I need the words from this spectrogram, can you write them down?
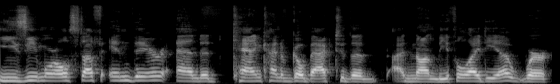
easy moral stuff in there, and it can kind of go back to the uh, non-lethal idea where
